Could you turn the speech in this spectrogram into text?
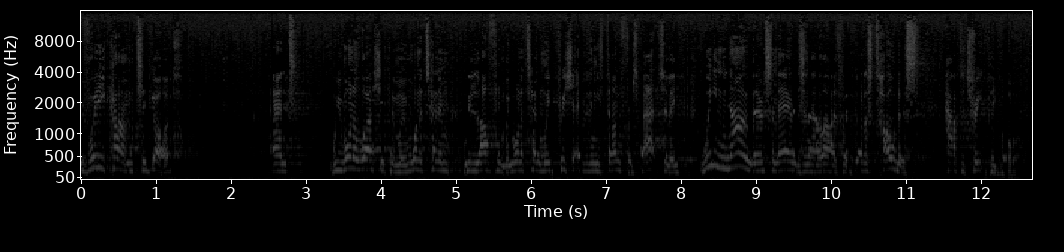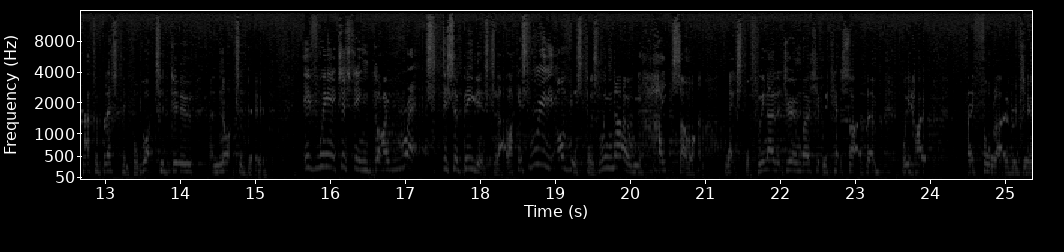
If we come to God and we want to worship Him, we want to tell Him we love Him, we want to tell Him we appreciate everything He's done for us, but actually, we know there are some areas in our lives where God has told us how to treat people, how to bless people, what to do and not to do. If we're just in direct disobedience to that, like it's really obvious to us, we know we hate someone next to us. We know that during worship we catch sight of them, we hope they fall over during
